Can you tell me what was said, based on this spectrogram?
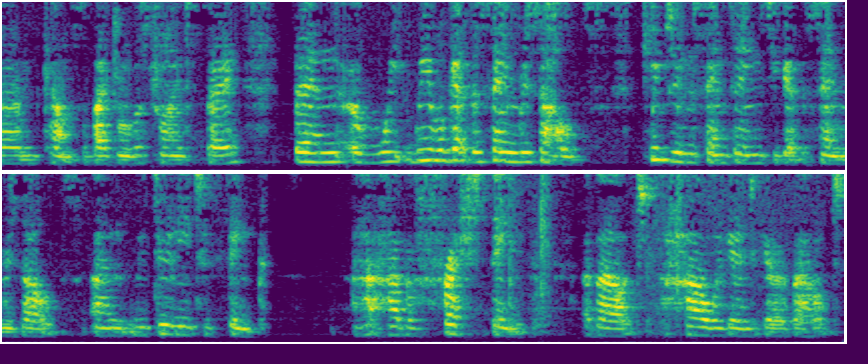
um, Councillor Bagnall was trying to say, then uh, we, we will get the same results. Keep doing the same things, you get the same results. And we do need to think, ha- have a fresh think about how we're going to go about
